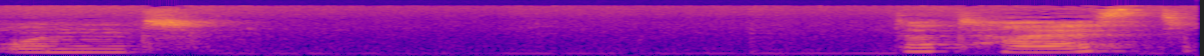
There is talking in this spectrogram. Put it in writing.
Und das heißt,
